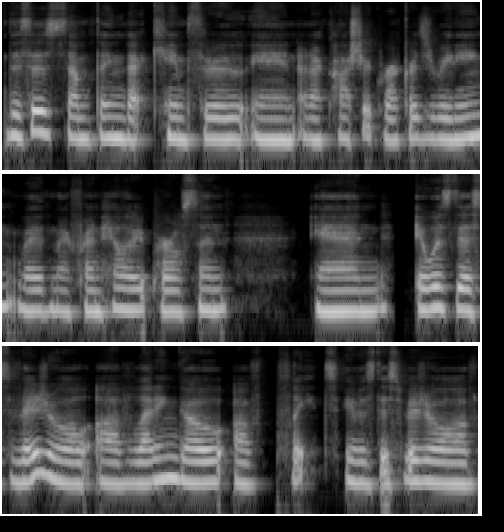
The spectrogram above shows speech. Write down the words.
This is something that came through in an Akashic Records reading with my friend Hillary Pearlson and it was this visual of letting go of plates. It was this visual of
